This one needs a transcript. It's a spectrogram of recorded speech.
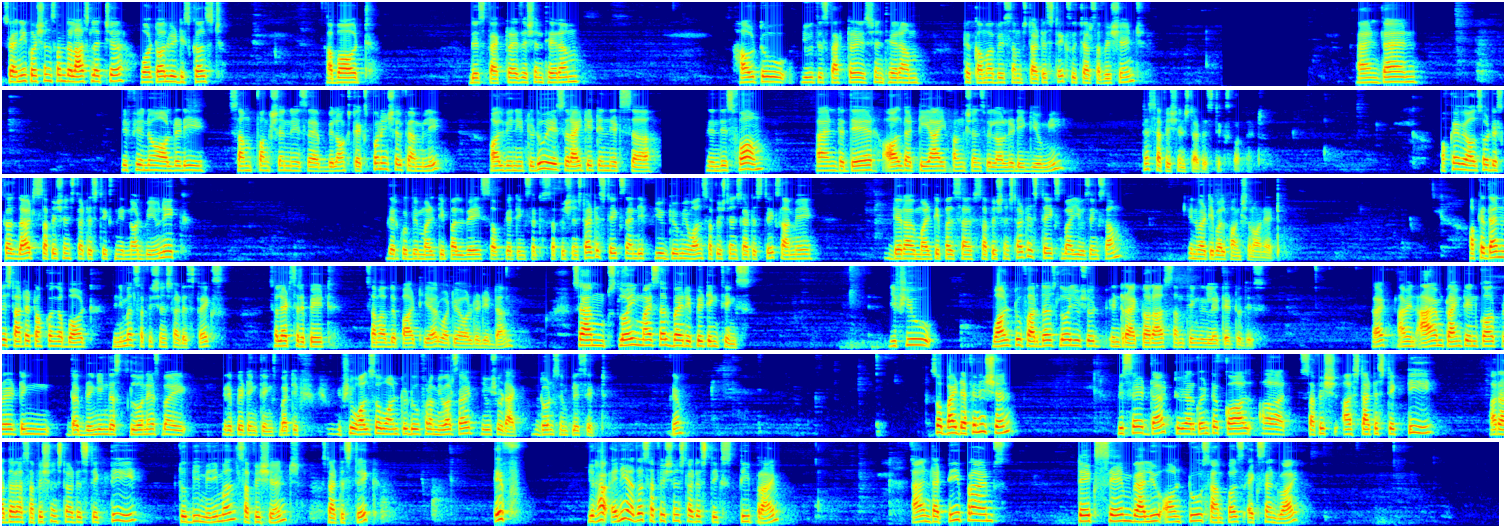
So, any questions from the last lecture? What all we discussed about this factorization theorem, how to use this factorization theorem to come up with some statistics which are sufficient and then if you know already some function is a belongs to exponential family all we need to do is write it in its uh, in this form and there all the TI functions will already give me the sufficient statistics for that. Okay, we also discussed that sufficient statistics need not be unique. There could be multiple ways of getting sufficient statistics and if you give me one sufficient statistics, I may derive multiple sufficient statistics by using some invertible function on it. Okay, then we started talking about minimal sufficient statistics. So, let us repeat some of the part here what we have already done. So, I am slowing myself by repeating things. If you want to further slow you should interact or ask something related to this right. I mean I am trying to incorporating the bringing the slowness by repeating things but if, if you also want to do from your side you should act do not simply sit okay. So, by definition we said that we are going to call a sufficient a statistic T or rather a sufficient statistic T to be minimal sufficient statistic if you have any other sufficient statistics? T prime? And that T primes takes same value on two samples x and y.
